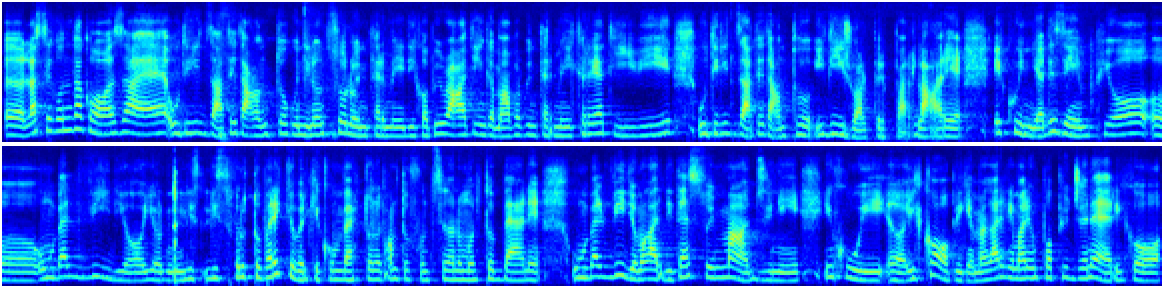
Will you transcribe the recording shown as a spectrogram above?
Eh, la seconda cosa è utilizzate tanto, quindi non solo in termini di copywriting, ma proprio in termini creativi, utilizzate tanto i visual per parlare. E quindi, ad esempio, eh, un bel video, io li, li, sfrutto parecchio perché convertono tanto, funzionano molto bene. Un bel video, magari di testo immagini, in cui eh, il copy, che magari rimane un po' più generico,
